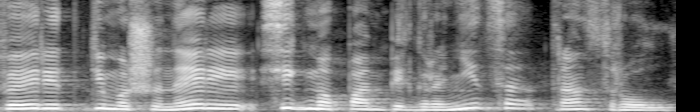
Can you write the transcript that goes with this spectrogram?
Феріт, Тімошинерії, Сігма Пампі Граніца, Трансрол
